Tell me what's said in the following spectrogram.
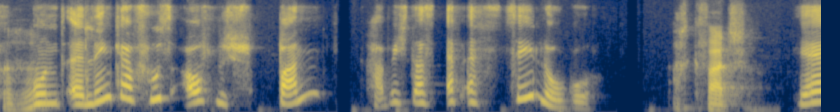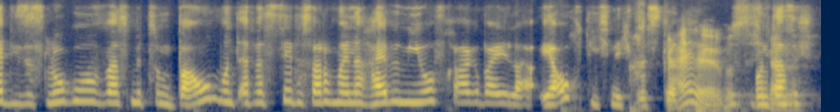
Aha. Und äh, linker Fuß auf dem Spann habe ich das FSC-Logo. Ach Quatsch. Ja, ja, dieses Logo, was mit so einem Baum und FSC, das war doch meine halbe Mio-Frage bei La ja auch, die ich nicht Ach, wusste. geil, wusste ich Und gar dass nicht. ich,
